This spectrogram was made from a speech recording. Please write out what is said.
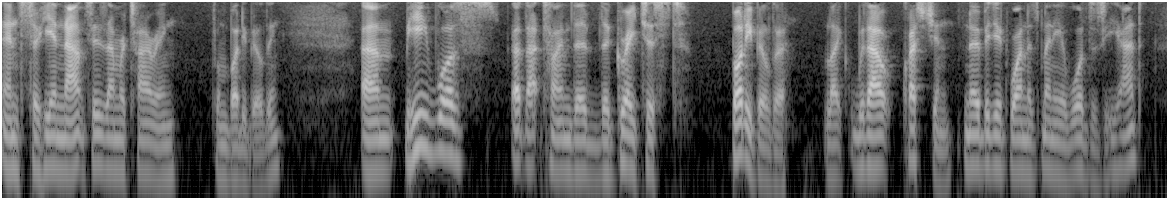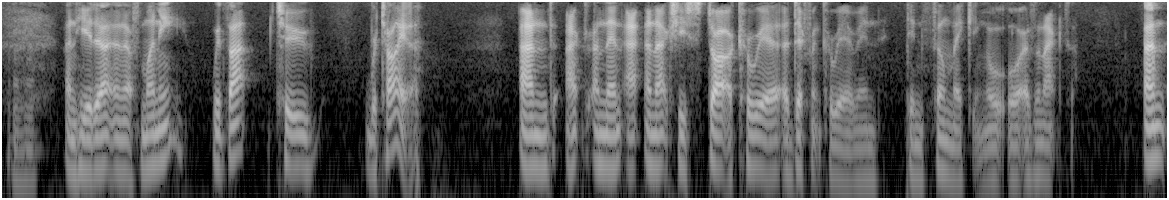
and so he announces, "I'm retiring from bodybuilding." Um, he was at that time the the greatest bodybuilder, like without question. Nobody had won as many awards as he had, mm-hmm. and he had earned enough money with that to retire, and act, and then and actually start a career, a different career in in filmmaking or, or as an actor, and.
